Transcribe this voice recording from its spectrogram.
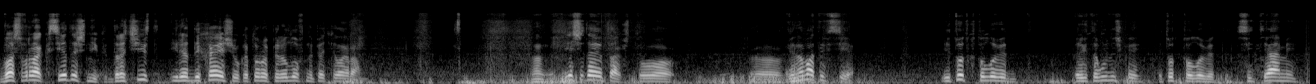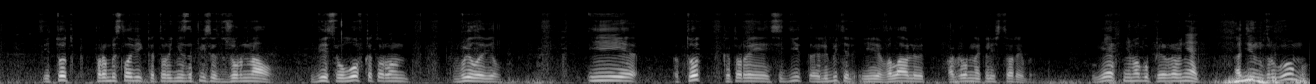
Ваш враг сеточник, дрочист или отдыхающий, у которого перелов на 5 килограмм. Я считаю так, что э, виноваты все. И тот, кто ловит электроудочкой, и тот, кто ловит сетями, и тот промысловик, который не записывает в журнал весь улов, который он выловил, и тот, который сидит, э, любитель и вылавливает огромное количество рыбы. Я их не могу приравнять один к другому,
